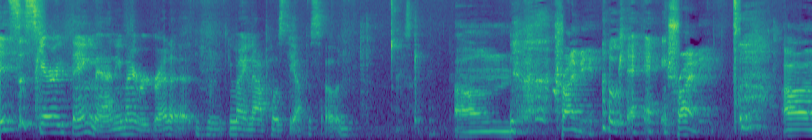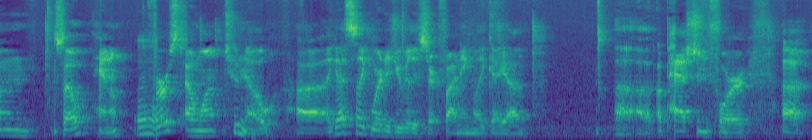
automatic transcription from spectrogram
It's a scary thing, man. You might regret it. You might not post the episode. Just kidding. Um, try me. Okay. Try me. Um, so, Hannah, first I want to know, uh, I guess, like, where did you really start finding, like, a, uh, uh, a passion for uh,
